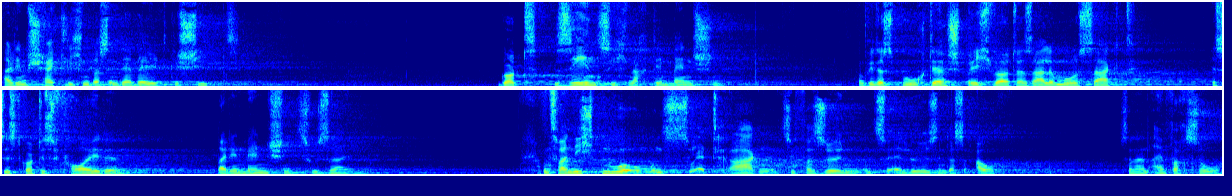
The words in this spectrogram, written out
all dem Schrecklichen, was in der Welt geschieht. Gott sehnt sich nach dem Menschen. Und wie das Buch der Sprichwörter Salomos sagt, es ist Gottes Freude, bei den Menschen zu sein. Und zwar nicht nur, um uns zu ertragen und zu versöhnen und zu erlösen, das auch, sondern einfach so,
